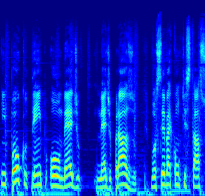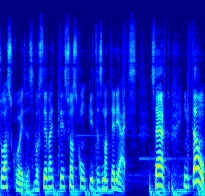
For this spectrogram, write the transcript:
em pouco tempo ou médio, médio prazo, você vai conquistar suas coisas, você vai ter suas conquistas materiais, certo? Então,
